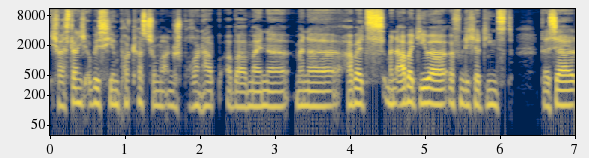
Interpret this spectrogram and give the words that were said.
ich weiß gar nicht, ob ich es hier im Podcast schon mal angesprochen habe, aber meine, meine Arbeits-, mein Arbeitgeber öffentlicher Dienst, da ist ja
